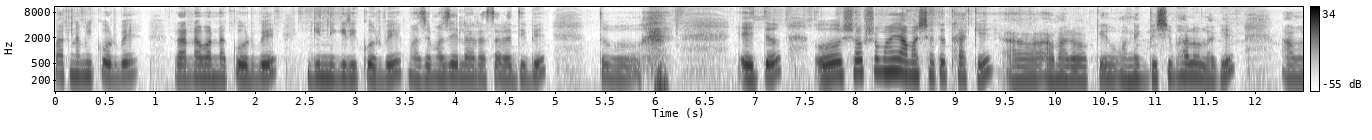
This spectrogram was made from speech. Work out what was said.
পাকনামি করবে, রান্নাবান্না করবে, গিন্নিগিরি করবে, মাঝে মাঝে লাড়াচাড়া দিবে, তো এই তো। ও সব সময় আমার সাথে থাকে আমার ওকে অনেক বেশি ভালো লাগে। আমি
